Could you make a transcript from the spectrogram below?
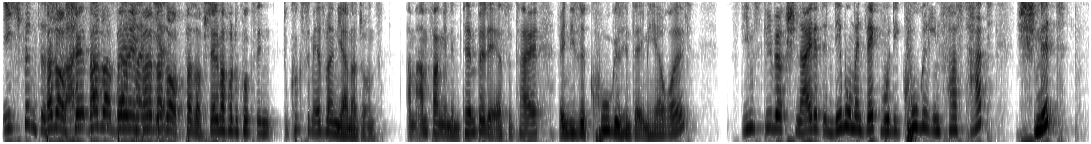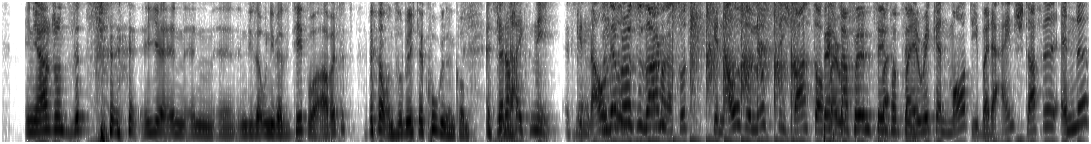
Ich finde das Pass auf, stell, spannend, pass, was auf, Benjamin, pass, pass auf, pass auf. Stell dir mal vor, du guckst, in, du guckst zum ersten Mal Indiana Jones. Am Anfang in dem Tempel, der erste Teil, wenn diese Kugel hinter ihm herrollt. Steven Spielberg schneidet in dem Moment weg, wo die Kugel ihn fast hat. Schnitt. Indiana Jones sitzt hier in, in, in dieser Universität, wo er arbeitet. Und so bin ich der Kugel entkommen. Es wäre Genau. doch, ex nee, es wär Genauso, Und dann würdest du sagen- warte mal ganz kurz, genauso lustig war es doch Bester bei, Film, 10 bei, von 10. bei Rick and Morty. Bei der einen Staffel, Ende,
